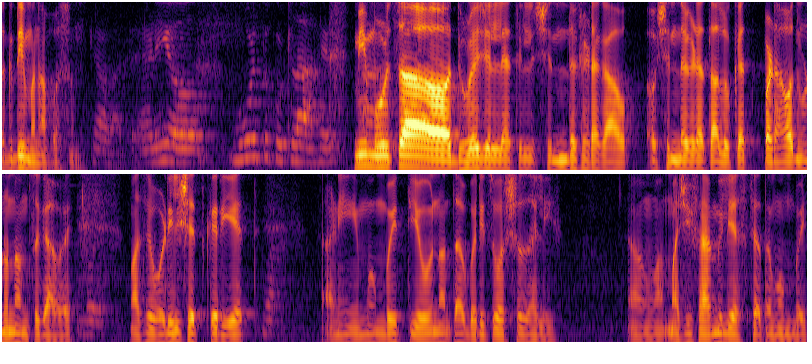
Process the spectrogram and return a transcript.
अगदी मनापासून क्या बात आहे आणि अ, मूळ तू कुठला आहे? मी मूळचा धुळे जिल्ह्यातील शिंदखेडा गाव शिंदखेडा तालुक्यात पढावत म्हणून आमचं गाव आहे. माझे वडील शेतकरी आहेत आणि मुंबईत येऊन आता बरीच वर्ष झाली. माझी फॅमिली असते आता मुंबईत.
